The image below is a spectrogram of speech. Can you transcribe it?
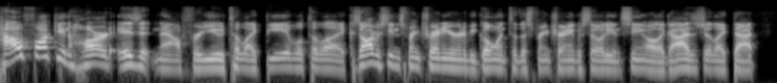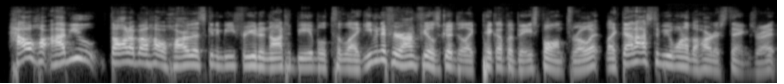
how fucking hard is it now for you to like be able to like? Because obviously in spring training you're going to be going to the spring training facility and seeing all the guys and shit like that. How have you thought about how hard that's going to be for you to not to be able to like, even if your arm feels good to like pick up a baseball and throw it? Like that has to be one of the hardest things, right?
